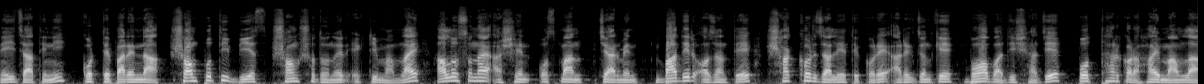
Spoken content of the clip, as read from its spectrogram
নেই যা তিনি করতে পারেন না। সম্প্রতি বিএস সংশোধনের একটি মামলায় আলোচনায় আসেন ওসমান। চেয়ারম্যান বাদীর অজান্তে স্বাক্ষর জালিয়াতি করে আরেকজনকে ভুয়াবাদী সাজে প্রত্যাহার করা হয় মামলা,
